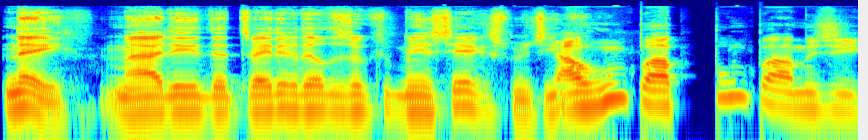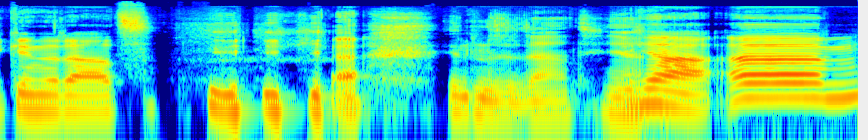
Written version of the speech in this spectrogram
Nee, maar die, de tweede gedeelte is ook meer circusmuziek. Ja, hoempa poempa muziek inderdaad. ja, inderdaad. Ja. Ja, ehm,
